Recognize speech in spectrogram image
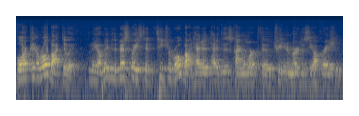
Or can a robot do it? You know, maybe the best way is to teach a robot how to, how to do this kind of work to treat an emergency operation.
